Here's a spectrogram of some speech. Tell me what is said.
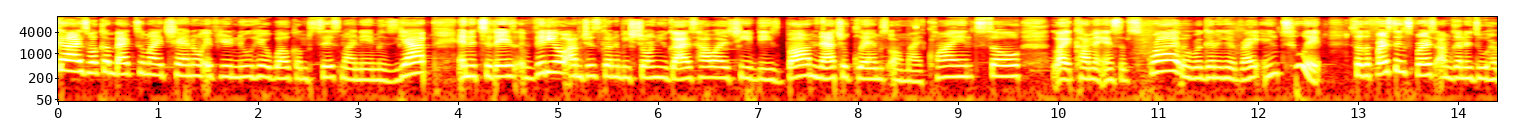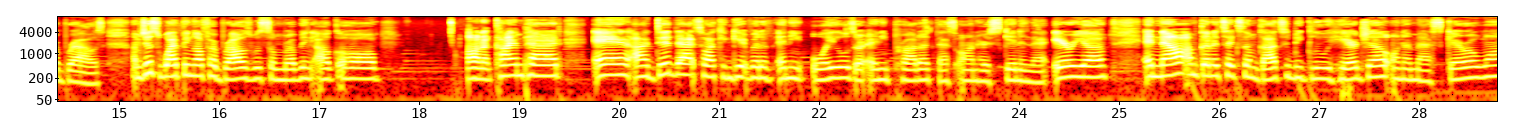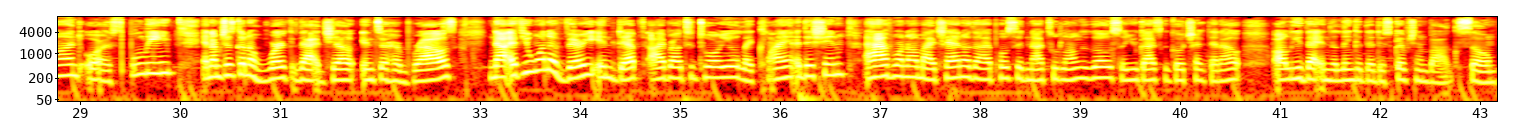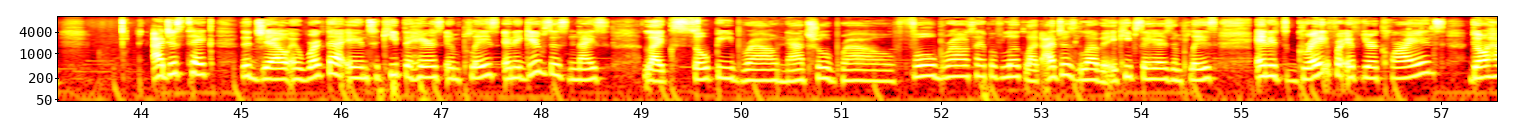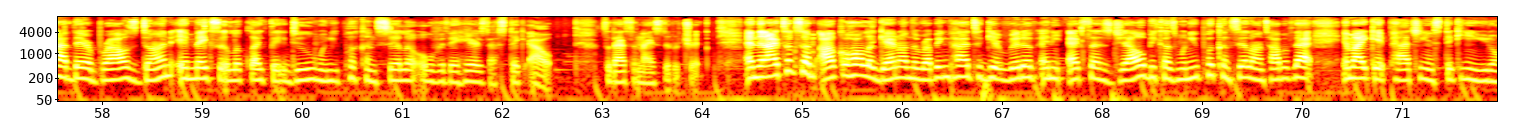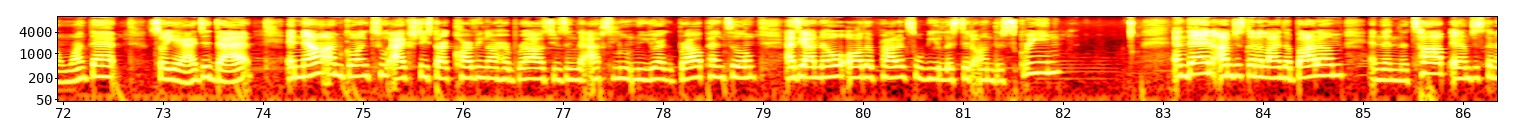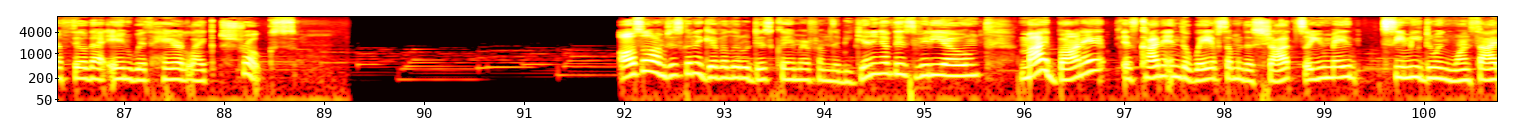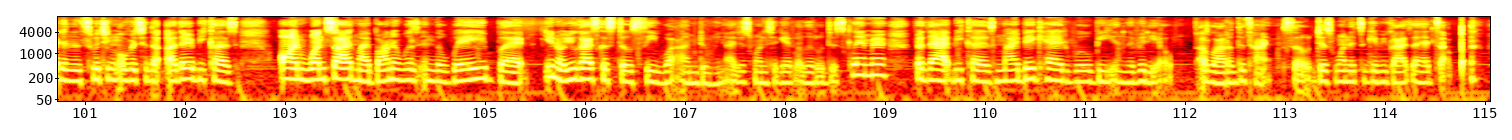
Guys, welcome back to my channel. If you're new here, welcome sis. My name is Yap. And in today's video, I'm just going to be showing you guys how I achieve these bomb natural glams on my clients. So like, comment, and subscribe, and we're going to get right into it. So the first things first, I'm going to do her brows. I'm just wiping off her brows with some rubbing alcohol on a cotton pad and I did that so I can get rid of any oils or any product that's on her skin in that area. And now I'm going to take some Got To Be Glue hair gel on a mascara wand or a spoolie and I'm just going to work that gel into her brows. Now if you want a very in-depth eyebrow tutorial like client edition, I have one on my channel that I posted not too long ago so you guys could go check that out. I'll leave that in the link in the description box. So I just take the gel and work that in to keep the hairs in place and it gives this nice like soapy brow, natural brow, full brow type of look. Like I just love it. It keeps the hairs in place and it's great for if your clients don't have their brows done, it makes it look like they do when you put concealer over the hairs that stick out. So that's a nice little trick. And then I took some alcohol again on the rubbing pad to get rid of any excess gel because when you put concealer on top of that, it might get patchy and sticky and you don't want that. So yeah, I did that. And now I'm going to actually start carving out her brows using the Absolute New York Brow Pencil. As y'all know, all the products will be listed on the screen. And then I'm just going to line the bottom and then the top and I'm just going to fill that in with hair-like strokes. Also, I'm just going to give a little disclaimer from the beginning of this video. My bonnet is kind of in the way of some of the shots, so you may see me doing one side and then switching over to the other because on one side my bonnet was in the way but you know you guys could still see what i'm doing. I just wanted to give a little disclaimer for that because my big head will be in the video a lot of the time. So just wanted to give you guys a heads up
